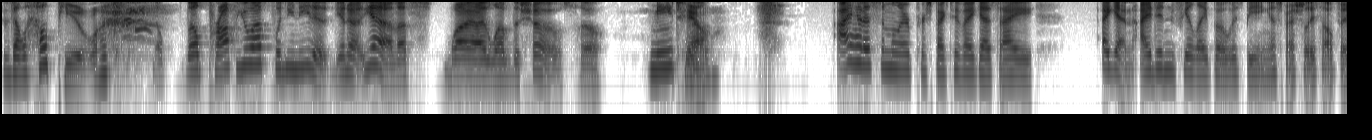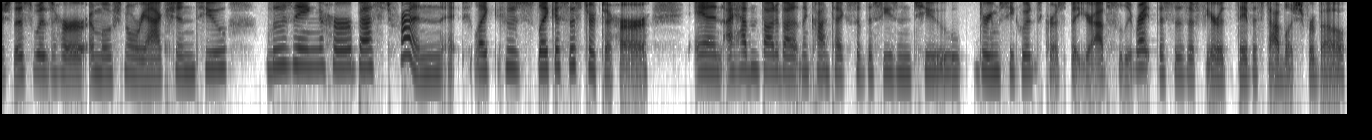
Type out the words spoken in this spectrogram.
they'll help you. they'll, they'll prop you up when you need it you know yeah that's why i love the show so Me too. Yeah. I had a similar perspective, I guess. I, again, I didn't feel like Bo was being especially selfish. This was her emotional reaction to losing her best friend, like, who's like a sister to her. And I hadn't thought about it in the context of the season two dream sequence, Chris, but you're absolutely right. This is a fear that they've established for Bo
